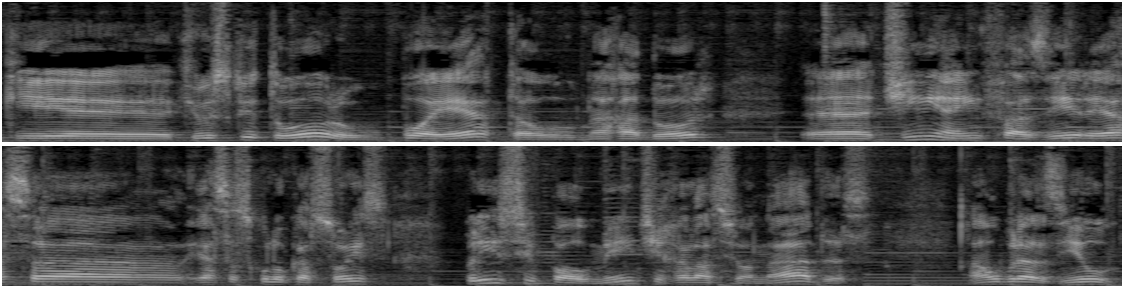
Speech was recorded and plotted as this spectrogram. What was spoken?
que, que o escritor, o poeta, o narrador é, tinha em fazer essa, essas colocações, principalmente relacionadas ao Brasil,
